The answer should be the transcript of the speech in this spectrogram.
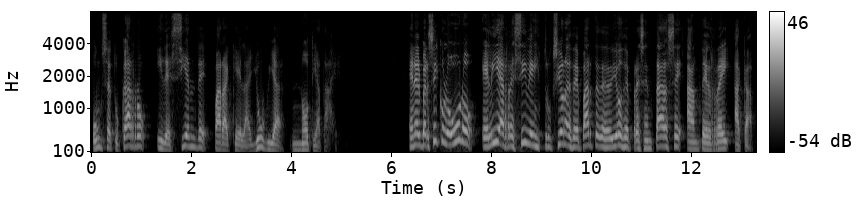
unce tu carro y desciende para que la lluvia no te ataje. En el versículo 1, Elías recibe instrucciones de parte de Dios de presentarse ante el rey Acab.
